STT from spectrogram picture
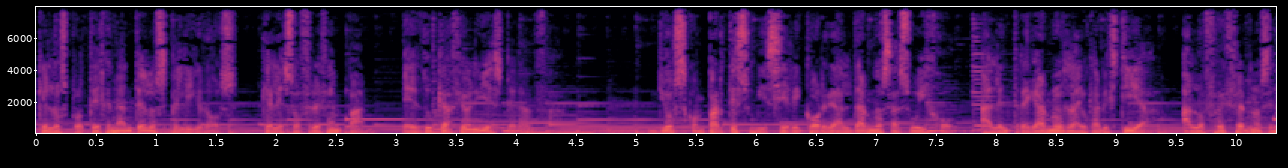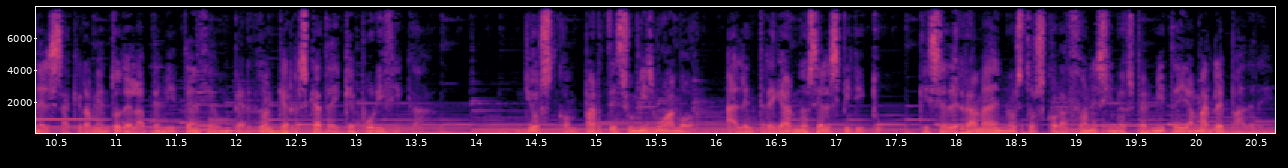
que los protegen ante los peligros, que les ofrecen pan, educación y esperanza. Dios comparte su misericordia al darnos a su Hijo, al entregarnos la Eucaristía, al ofrecernos en el sacramento de la penitencia un perdón que rescata y que purifica. Dios comparte su mismo amor, al entregarnos el Espíritu, que se derrama en nuestros corazones y nos permite llamarle Padre.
